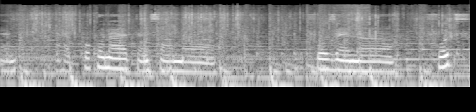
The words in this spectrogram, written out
and I have coconut and some uh, frozen uh, fruits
